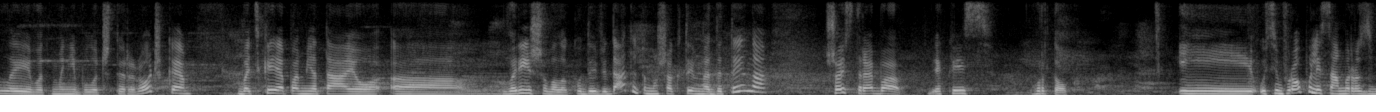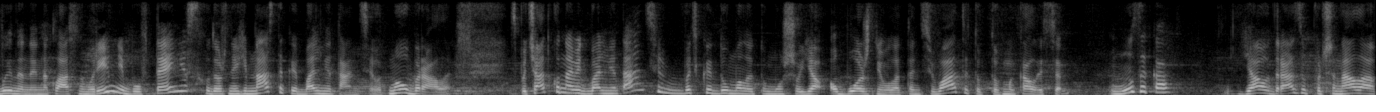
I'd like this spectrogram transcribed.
коли от мені було 4 рочки. Батьки, я пам'ятаю, е, вирішували, куди віддати, тому що активна дитина, щось треба, якийсь гурток. І у Сімферополі саме розвинений на класному рівні був теніс, художня гімнастика і бальні танці. От ми обирали. Спочатку навіть бальні танці батьки думали, тому що я обожнювала танцювати, тобто вмикалася музика, я одразу починала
